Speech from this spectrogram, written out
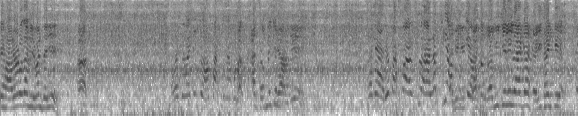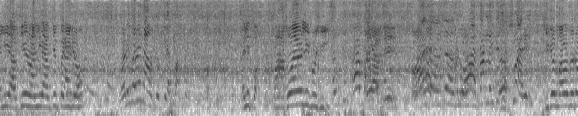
એ હારેડો તા લેવન જઈએ. હા. હવે જવા દેજો, આ પાછું ના બોલાવો. આ તમે એ આવજે. અને હારે પાછું આવજો, અલગથી આવજો તો. ગમી ચેલી લાગે ઘડી ખાઈ કે અલી આવજે અલી આવજે કરી લ્યો વળી વળી ના આવજો કે પાછો. અલી પાછો આવ્યો ડોશી. અત્યારે? શિખર મારો બેટો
